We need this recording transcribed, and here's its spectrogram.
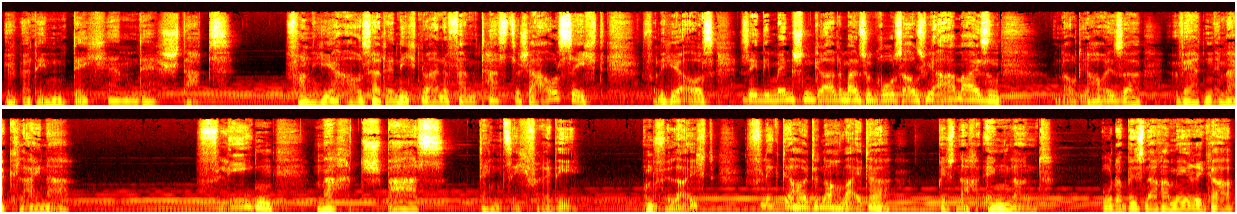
über den Dächern der Stadt. Von hier aus hat er nicht nur eine fantastische Aussicht, von hier aus sehen die Menschen gerade mal so groß aus wie Ameisen, und auch die Häuser werden immer kleiner. Fliegen macht Spaß, denkt sich Freddy. Und vielleicht fliegt er heute noch weiter bis nach England oder bis nach Amerika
